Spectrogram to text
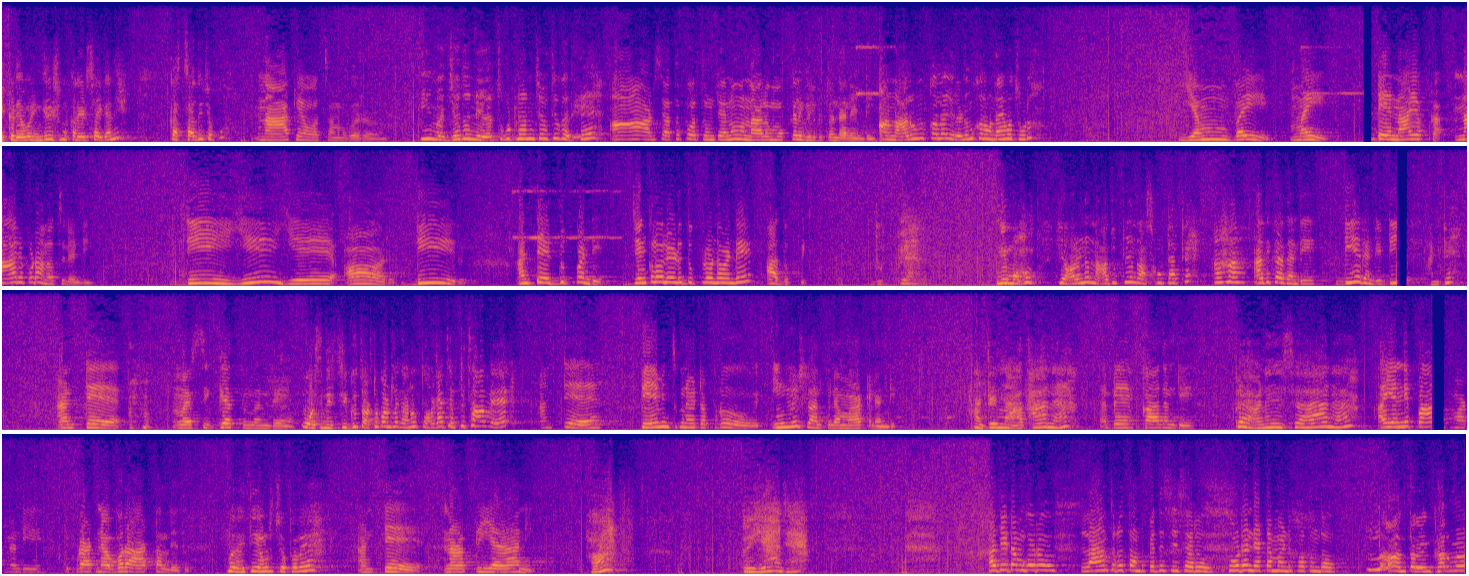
ఇక్కడేవో English ముక్కలు ఏడ్చాయి కానీ కాస్త చదివి చెప్పు. నాకేం వచ్చు అమ్మగారు ఈ మధ్య ఏదో నేర్చుకుంటున్నానని చెబుతావు కదే ఆ ఆడు చెత్తపోతుంటేను నాలుగు ముక్కలు గిలుకుతుండాలండి ఆ నాలుగు ముక్కలు ఈ రెండు ముక్కలు ఉన్నాయేమో చూడు. ఎం వై మై అంటే నా యొక్క నాని కూడా అనొచ్చులేండి. డిఈఏఆర్ డీర్ అంటే దుప్పండి. జింకలో లేడు దుప్పులు ఉండవండి ఆ దుప్పి. దుప్పే? నీ మొహం ఎవరైనా నా దుప్పి అని రాసుకుంటారే ఆహా అది కాదండి డీర్ అండి డీర్. అంటే? అంటే నాకు సిగ్గేస్తుందండి. ఓసి నీ సిగ్గు తట్టుబండ్లు గాను త్వరగా చెప్పి చావే. అంటే ప్రేమించుకునేటప్పుడు ఇంగ్లీష్లో అనుకునే మాటలండి. అంటే నాథానా? అబ్బే కాదండి. ప్రాణేశానా? అవన్నీ పాత మాటలండి. ఇప్పుడు వాటిని ఎవ్వరు ఆడటం లేదు. మరైతే ఏమిటి చెప్పవే? అంటే నా ప్రియా అని. ఆ? ప్రియానే? అదేటమ్మ గారు లాంతరు తంత పెద్ద చేశారు. చూడండి ఎట్ట మండిపోతుందో లాంతరం కర్మ?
